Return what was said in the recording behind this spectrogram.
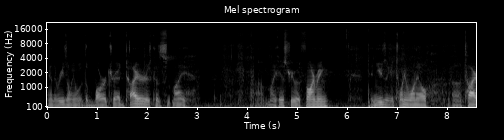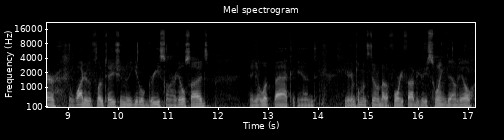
And the reason we went with the bar tread tire is because my uh, my history with farming and using a 21L uh, tire, the wider the flotation, you get a little grease on our hillsides, and you'll look back and your implement's doing about a 45 degree swing downhill.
